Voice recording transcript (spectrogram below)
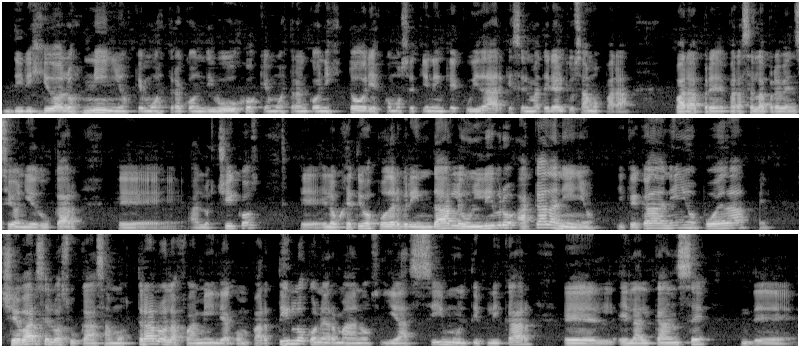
dirigido a los niños, que muestra con dibujos, que muestran con historias cómo se tienen que cuidar, que es el material que usamos para, para, hacer la prevención y educar eh, a los chicos. Eh, el objetivo es poder brindarle un libro a cada niño y que cada niño pueda llevárselo a su casa, mostrarlo a la familia, compartirlo con hermanos y así multiplicar el alcance de,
